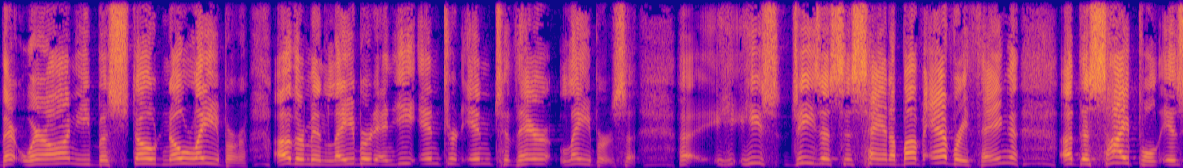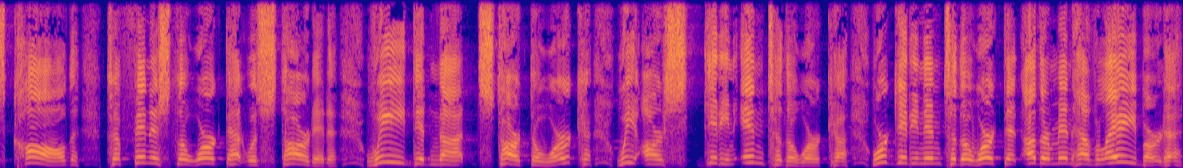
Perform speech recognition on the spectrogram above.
that whereon ye bestowed no labor. Other men labored, and ye entered into their labors. Uh, he's, Jesus is saying, above everything, a disciple is called to finish the work that was started. We did not start the work, we are getting into the work. Uh, we're getting into the work that other men have labored. Uh,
